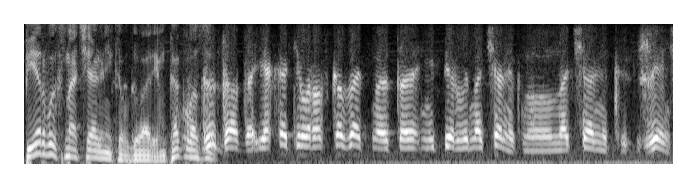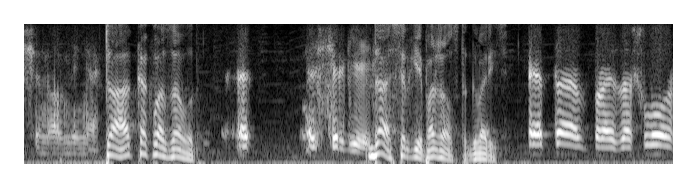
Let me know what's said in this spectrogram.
первых начальников говорим. Как вас... Да, да, да. Я хотел рассказать, но это не первый начальник, но начальник женщина у меня. Так, как вас зовут? Э, Сергей. Да, Сергей, пожалуйста, говорите. Это произошло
